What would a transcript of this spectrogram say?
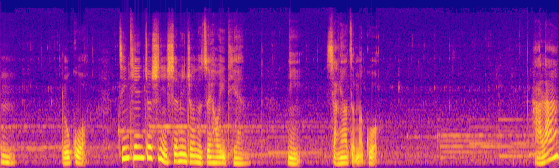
嗯，如果今天就是你生命中的最后一天，你想要怎么过？好啦，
